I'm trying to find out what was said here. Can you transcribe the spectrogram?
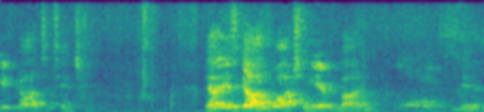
get God's attention? Now, is God watching everybody? Yes. Yes.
